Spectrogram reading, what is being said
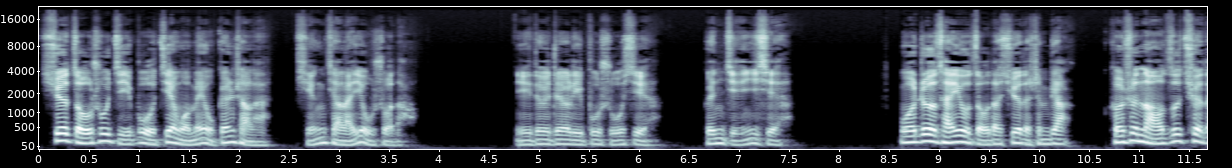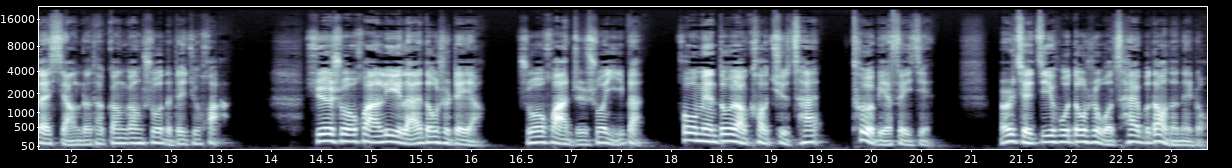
薛走出几步，见我没有跟上来，停下来又说道：“你对这里不熟悉，跟紧一些。”我这才又走到薛的身边，可是脑子却在想着他刚刚说的这句话。薛说话历来都是这样，说话只说一半，后面都要靠去猜，特别费劲。而且几乎都是我猜不到的那种。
